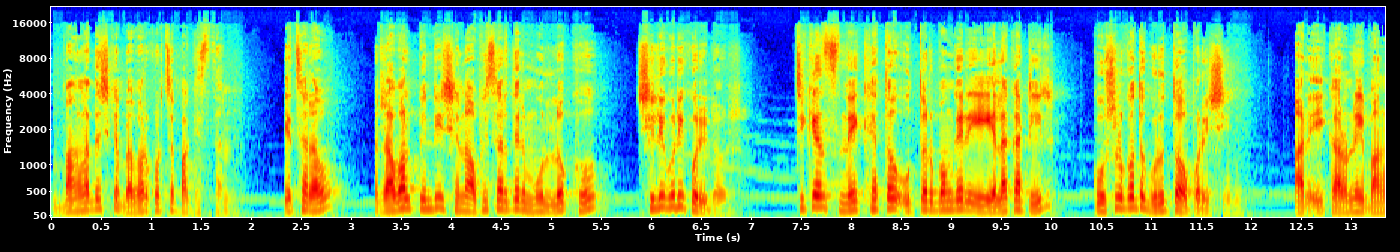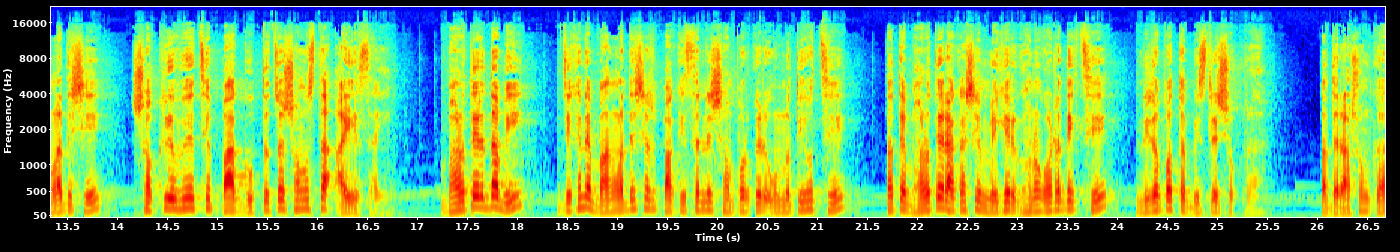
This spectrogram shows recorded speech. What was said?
বাংলাদেশকে ব্যবহার করছে পাকিস্তান। এছাড়াও, রাওয়ালপিন্ডি সেনা অফিসারদের মূল লক্ষ্য শিলিগুড়ি করিডোর। চিকেন স্নেক খ্যাত উত্তরবঙ্গের এই এলাকাটির কৌশলগত গুরুত্ব অপরিসীম। আর এই কারণেই বাংলাদেশে সক্রিয় হয়েছে পাক গুপ্তচর সংস্থা আইএসআই। ভারতের দাবি, যেখানে বাংলাদেশ আর পাকিস্তানের সম্পর্কের উন্নতি হচ্ছে, তাতে ভারতের আকাশে মেঘের ঘন ঘটা দেখছে নিরাপত্তা বিশ্লেষকরা। তাদের আশঙ্কা,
